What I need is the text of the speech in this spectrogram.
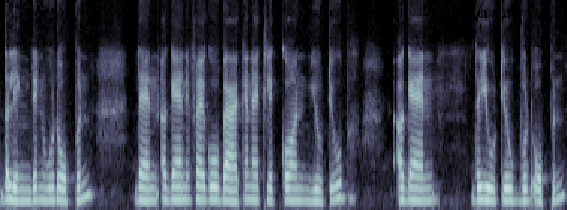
the LinkedIn would open. Then again, if I go back and I click on YouTube, again, the YouTube would open.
